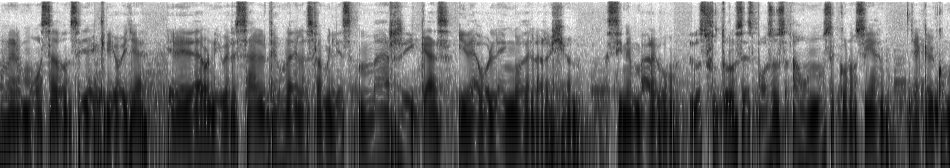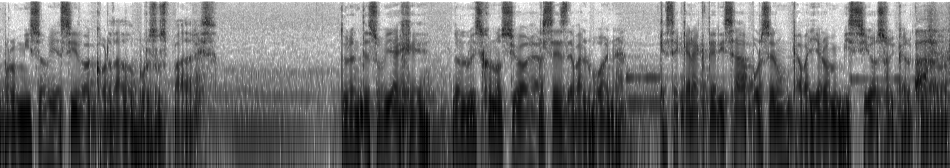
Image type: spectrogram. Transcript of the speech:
una hermosa doncella criolla, heredera universal de una de las familias más ricas y de abolengo de la región. Sin embargo, los futuros esposos aún no se conocían, ya que el compromiso había sido acordado por sus padres. Durante su viaje, don Luis conoció a Garcés de Balbuena, que se caracterizaba por ser un caballero ambicioso y calculador.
